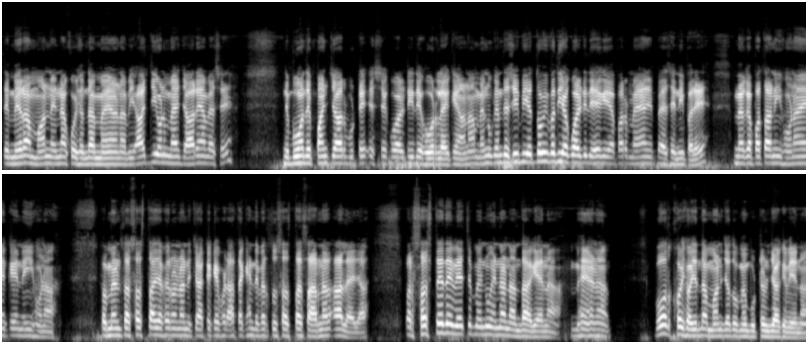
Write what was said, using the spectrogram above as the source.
ਤੇ ਮੇਰਾ ਮਨ ਇੰਨਾ ਖੁਸ਼ ਹੁੰਦਾ, ਮੈਂ ਨਾ ਵੀ ਅੱਜ ਹੀ ਹੁਣ ਮੈਂ ਜਾ ਰਿਹਾ ਵੈਸੇ, ਨਿੰਬੂਆਂ ਦੇ ਪੰਜ ਚਾਰ ਬੂਟੇ ਇਸੇ ਕੁਆਲਿਟੀ ਦੇ ਹੋਰ ਲੈ ਕੇ ਆਣਾ। ਮੈਨੂੰ ਕਹਿੰਦੇ ਸੀ ਵੀ ਇਦੋਂ ਵੀ ਵਧੀਆ ਕੁਆਲਿਟੀ ਦੇ ਹੈਗੇ ਆ, ਪਰ ਮੈਂ ਪੈਸੇ ਨਹੀਂ ਭਰੇ। ਮੈਂ ਕਿਹਾ ਪਤਾ ਨਹੀਂ ਹੋਣਾ ਹੈ ਕਿ ਨਹੀਂ ਹੋਣਾ। ਪਰ ਮੈਨੂੰ ਤਾਂ ਸਸਤਾ ਜਾਂ ਫਿਰ ਉਹਨਾਂ ਨੇ ਚੱਕ ਕੇ ਫੜਾਤਾ, ਕਹਿੰਦੇ ਫਿਰ ਤੂੰ ਸਸਤਾ ਸਾਰ ਨਾਲ ਆ ਲੈ ਜਾ। ਪਰ ਸਸਤੇ ਦੇ ਵਿੱਚ ਮੈਨੂੰ ਇੰਨਾ ਆਨੰਦ ਆ ਗਿਆ ਨਾ, ਮੈਂ ਨਾ ਬਹੁਤ ਖੁਸ਼ ਹੋ ਜਾਂਦਾ ਮਨ ਜਦੋਂ ਮੈਂ ਬੂਟੇ ਨੂੰ ਜਾ ਕੇ ਵੇਖਣਾ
